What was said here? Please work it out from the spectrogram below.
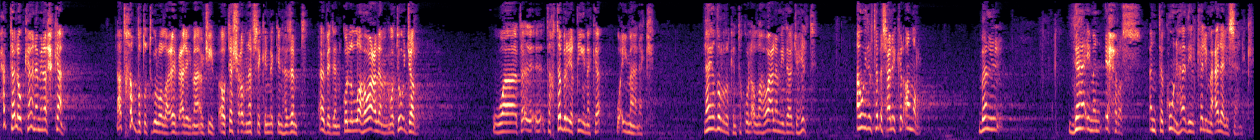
حتى لو كان من الأحكام. لا تخبط وتقول والله عيب علي ما أجيب. أو تشعر نفسك أنك انهزمت. أبدا. قل الله أعلم وتؤجر. وتختبر يقينك وإيمانك. لا يضرك أن تقول الله أعلم إذا جهلت. أو إذا التبس عليك الأمر. بل دائما احرص أن تكون هذه الكلمة على لسانك.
